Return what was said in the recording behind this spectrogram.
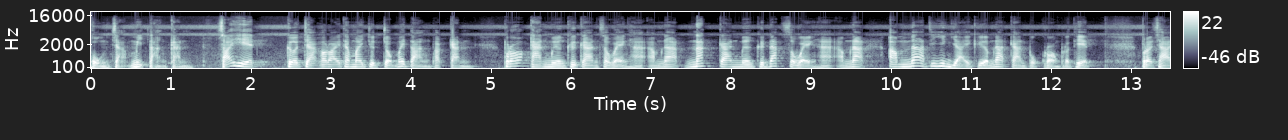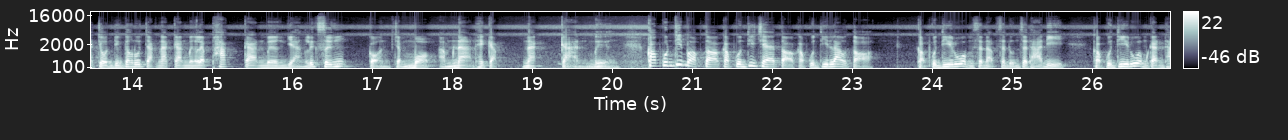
คงจะไม่ต่างกัน สาเหตุเกิดจากอะไรทำไมจุดจบไม่ต่างพักกัน เพราะการเมืองคือการแสวงหาอำนาจ นักการเมืองคือนักแสวงหาอำนาจอำนาจที่ยิ่งใหญ่คืออำนาจการปกครองประเทศ ประชาชนจึงต้องรู้จักนักการเมืองและพักการเมืองอย่างลึกซึ้ง ก่อนจะมอบอำนาจให้กับนักการเมือง ขอบคุณที่บอกต่อขอบคุณที่แชร์ต่อขอบคุณที่เล่าต่อ ขอบคุณที่ร่วมสนับสนุนสถานี ขอบคุณที่ร่วมกันท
